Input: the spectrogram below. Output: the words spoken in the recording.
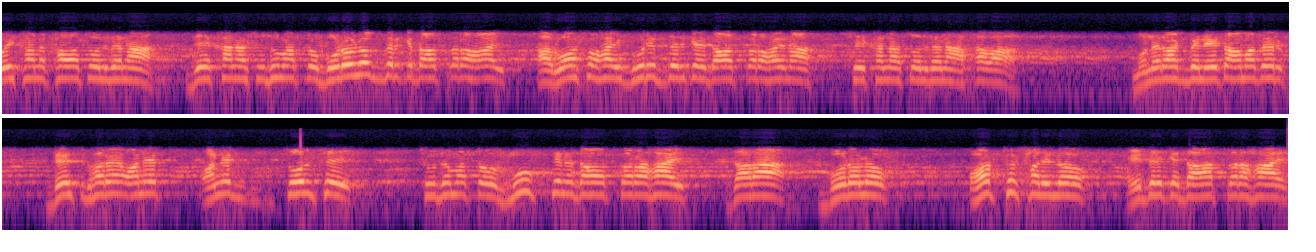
ওইখানে খাওয়া চলবে না। যে খানা শুধুমাত্র বড় লোকদেরকে দাওয়াত করা হয়, আর অসহায় গরিবদেরকে দাওয়াত করা হয় না সেই খানা চলবে না খাওয়া। মনে রাখবেন, এটা আমাদের দেশ ঘরে অনেক অনেক চলছে, শুধুমাত্র মুখ চেনে দাওয়াত করা হয় যারা বড় লোক, অর্থশালী লোক, এদেরকে দাওয়াত করা হয়।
